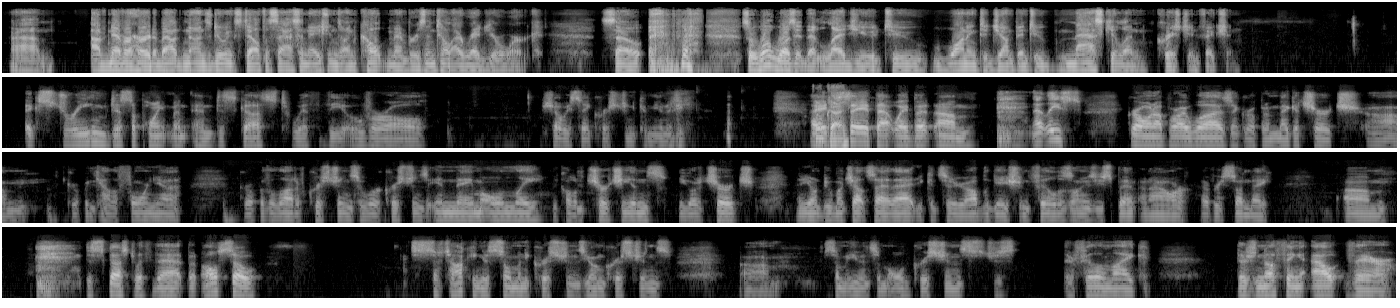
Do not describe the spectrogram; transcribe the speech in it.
Um, I've never heard about nuns doing stealth assassinations on cult members until I read your work. So, so what was it that led you to wanting to jump into masculine Christian fiction? Extreme disappointment and disgust with the overall, shall we say, Christian community. I hate to say it that way, but um, at least growing up where I was, I grew up in a mega church. Um, grew up in California. Grew up with a lot of Christians who were Christians in name only. We call them churchians. You go to church and you don't do much outside of that. You consider your obligation filled as long as you spent an hour every Sunday. Um, discussed with that, but also so talking to so many Christians, young Christians, um, some even some old Christians, just they're feeling like there's nothing out there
